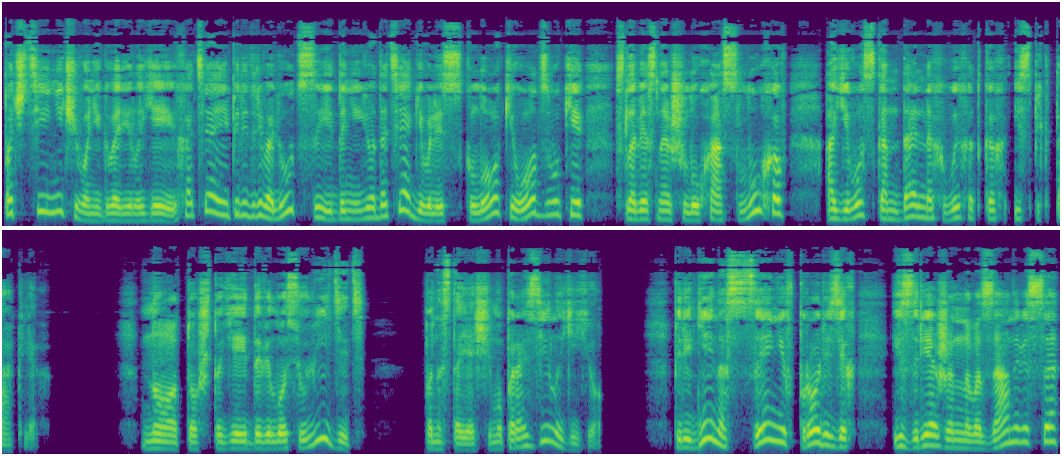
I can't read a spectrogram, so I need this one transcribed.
почти ничего не говорило ей, хотя и перед революцией до нее дотягивались склоки, отзвуки, словесная шелуха слухов о его скандальных выходках и спектаклях но то, что ей довелось увидеть, по-настоящему поразило ее. Перед ней на сцене в прорезях изреженного занавеса,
